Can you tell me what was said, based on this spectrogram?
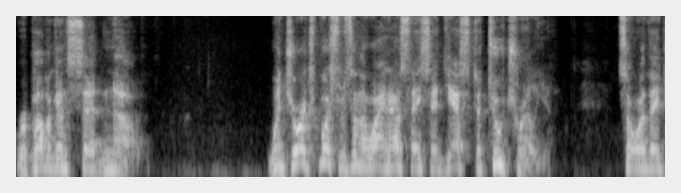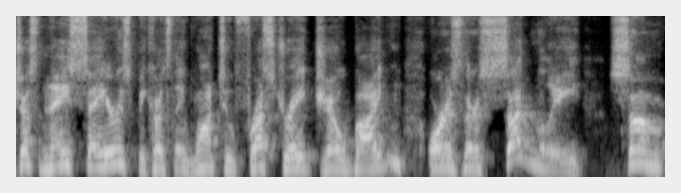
Republicans said no. When George Bush was in the White House, they said yes to two trillion. So are they just naysayers because they want to frustrate Joe Biden? Or is there suddenly some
